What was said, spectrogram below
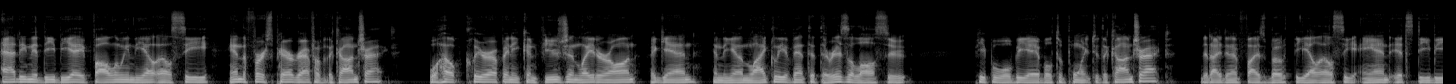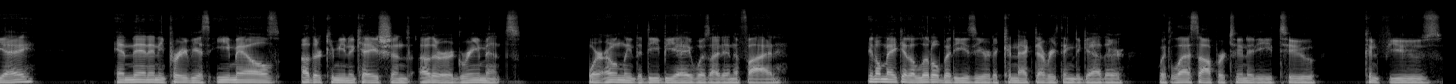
Adding the DBA following the LLC and the first paragraph of the contract will help clear up any confusion later on. Again, in the unlikely event that there is a lawsuit, people will be able to point to the contract that identifies both the LLC and its DBA, and then any previous emails, other communications, other agreements where only the DBA was identified. It'll make it a little bit easier to connect everything together with less opportunity to confuse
